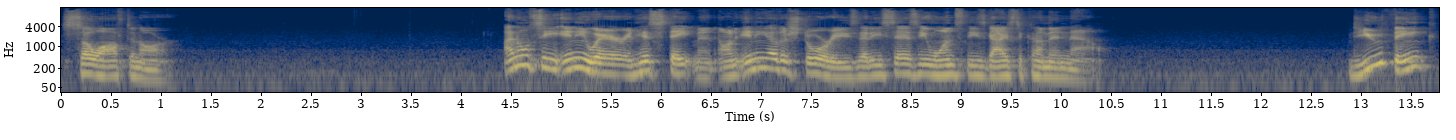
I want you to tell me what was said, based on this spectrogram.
so often are. I don't see anywhere in his statement on any other stories that he says he wants these guys to come in now. Do you think,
